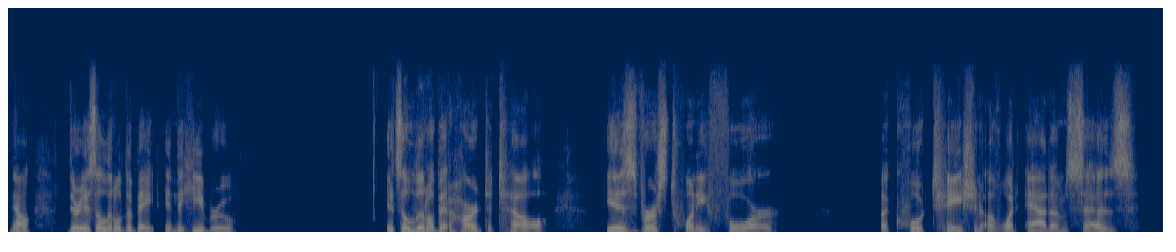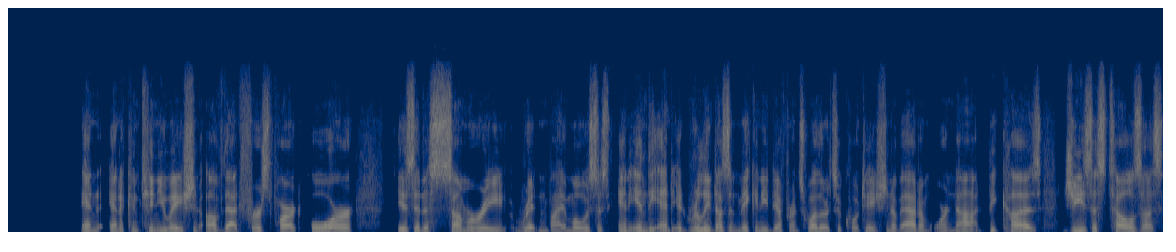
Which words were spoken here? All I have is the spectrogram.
Now there is a little debate in the hebrew. It's a little bit hard to tell is verse 24 a quotation of what adam says and, and a continuation of that first part, or is it a summary written by Moses? And in the end, it really doesn't make any difference whether it's a quotation of Adam or not, because Jesus tells us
